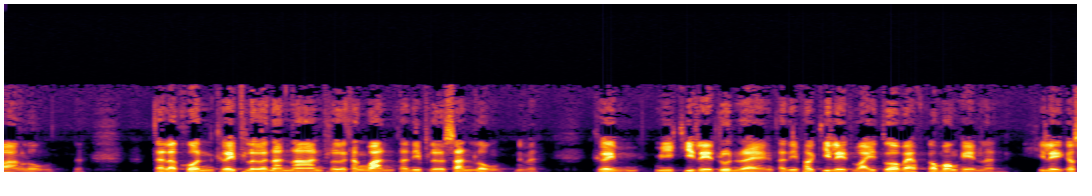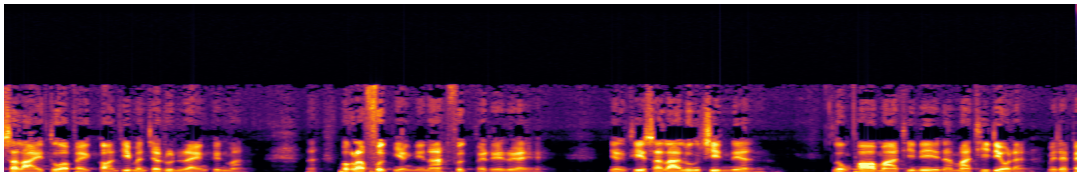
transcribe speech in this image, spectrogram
บางลง แต่ละคนเคยเผลอนานๆ เผลอทั้งวัน ตอนนี้เผลอสั้นลงใช่ไหมเคยมีกิเลสรุนแรง ตอนนี้พอกิเลสไหวตัวแวบก็มองเห็นแล้ว กิเลสก็สลายตัวไปก่อนที่มันจะรุนแรงขึ้นมานะพวกเราฝึกอย่างนี้นะ ฝึกไปเรื่อยๆ อย่างที่ศาลาลุงชินเนี่ย หลวงพ่อมาที่นี่นะ มาที่เดียวแหละ ไม่ได้ไป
